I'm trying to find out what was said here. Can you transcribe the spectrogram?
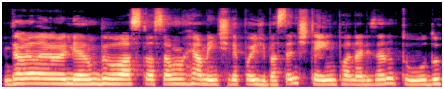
Então ela olhando a situação realmente depois de bastante tempo, analisando tudo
